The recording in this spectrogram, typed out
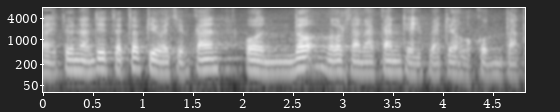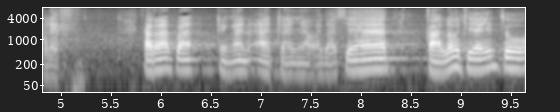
nah itu nanti tetap diwajibkan untuk melaksanakan daripada hukum taklif. Karena apa? Dengan adanya otak sehat, kalau dia itu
